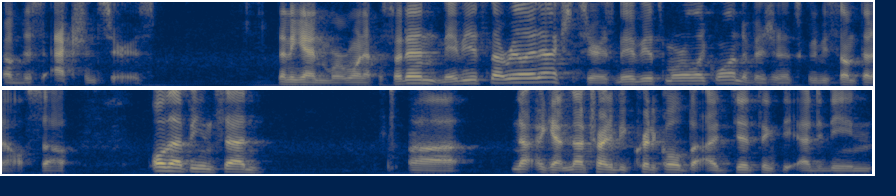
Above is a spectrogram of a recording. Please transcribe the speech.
of this action series. Then again, we're one episode in. Maybe it's not really an action series. Maybe it's more like WandaVision. It's going to be something else. So, all that being said, uh, not again, not trying to be critical, but I did think the editing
